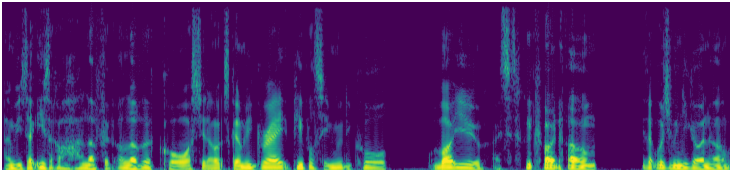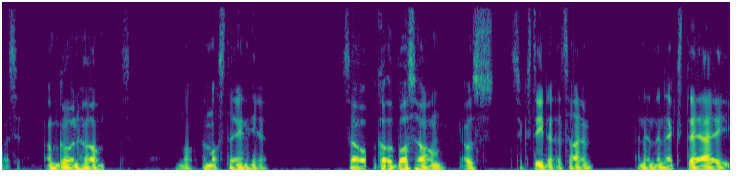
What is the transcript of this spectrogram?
and he's like, he's like, oh, I love it. I love the course. You know, it's going to be great. People seem really cool. What about you? I said, I'm going home. He's like, what do you mean you're going home? I said, I'm going home. Said, I'm not, I'm not staying here. So I got the bus home. I was 16 at the time. And then the next day I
